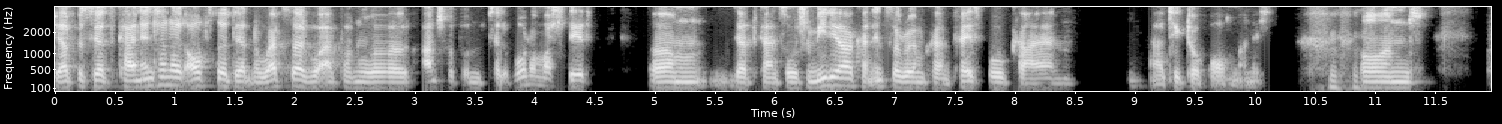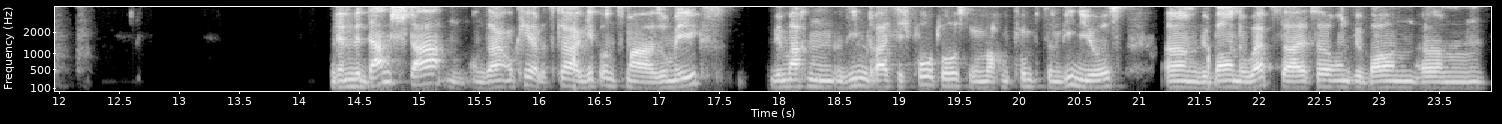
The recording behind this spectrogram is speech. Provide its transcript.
der hat bis jetzt keinen Internetauftritt, der hat eine Website, wo einfach nur Anschrift und Telefonnummer steht. Ähm, der hat kein Social Media, kein Instagram, kein Facebook, kein ja, TikTok brauchen wir nicht. und wenn wir dann starten und sagen, okay, alles klar, gib uns mal Summe X, wir machen 37 Fotos, wir machen 15 Videos, ähm, wir bauen eine Webseite und wir bauen ähm,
